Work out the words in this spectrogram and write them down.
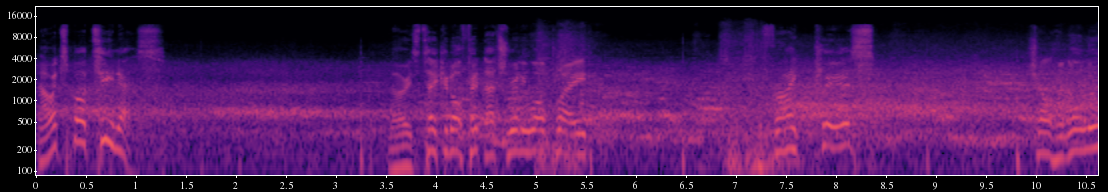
Now it's Martinez. No, he's taken off it, that's really well played. De Vrij clears. Calhanoglu,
